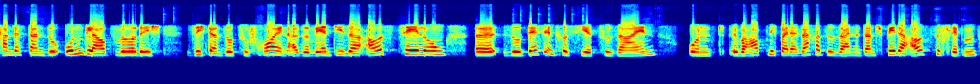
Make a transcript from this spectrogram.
fand es dann so unglaubwürdig, sich dann so zu freuen. Also während dieser Auszählung äh, so desinteressiert zu sein und überhaupt nicht bei der Sache zu sein und dann später auszuflippen,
